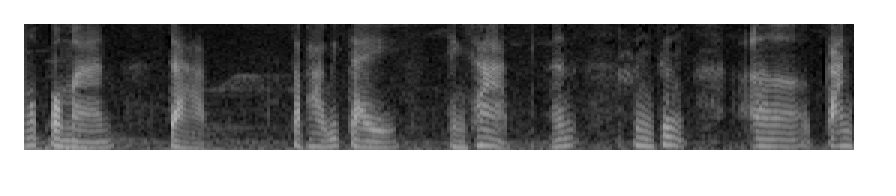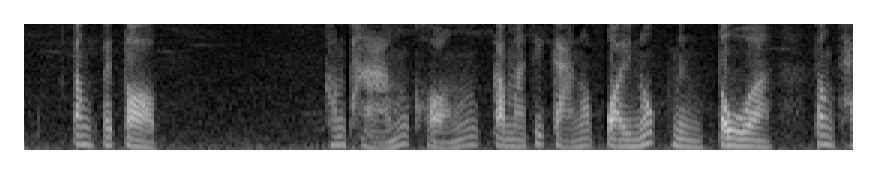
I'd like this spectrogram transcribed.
งบประมาณจากสภาวิจัยแห่งชาตินั้นซึ่งซึ่งการต้องไปตอบ คำถามของกรรมธิการว่าปล่อยนกหนึ่งตัวต้องใช้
